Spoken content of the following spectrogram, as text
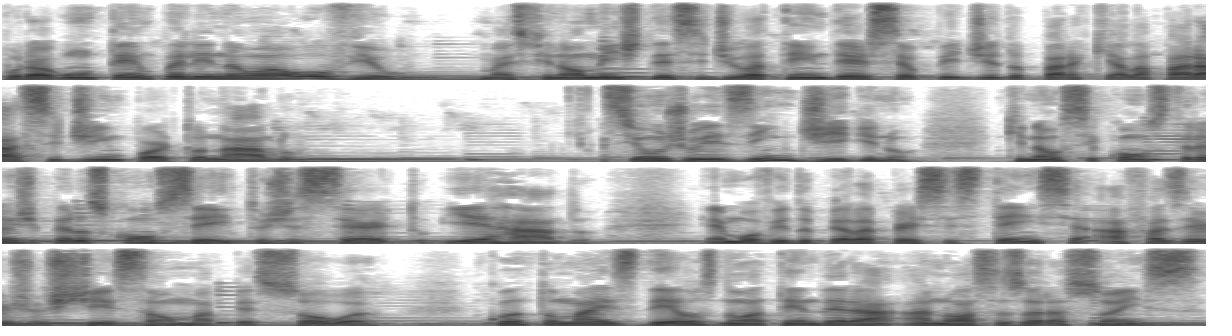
por algum tempo ele não a ouviu, mas finalmente decidiu atender seu pedido para que ela parasse de importuná-lo. Se um juiz indigno, que não se constrange pelos conceitos de certo e errado, é movido pela persistência a fazer justiça a uma pessoa, quanto mais Deus não atenderá a nossas orações.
